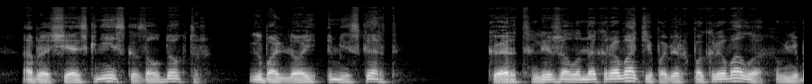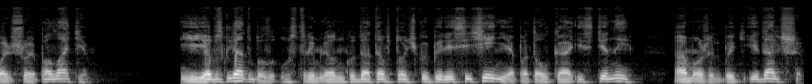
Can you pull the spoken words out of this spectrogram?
— обращаясь к ней, сказал доктор. «К больной мисс Керт». Керт лежала на кровати поверх покрывала в небольшой палате. Ее взгляд был устремлен куда-то в точку пересечения потолка и стены, а может быть и дальше.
